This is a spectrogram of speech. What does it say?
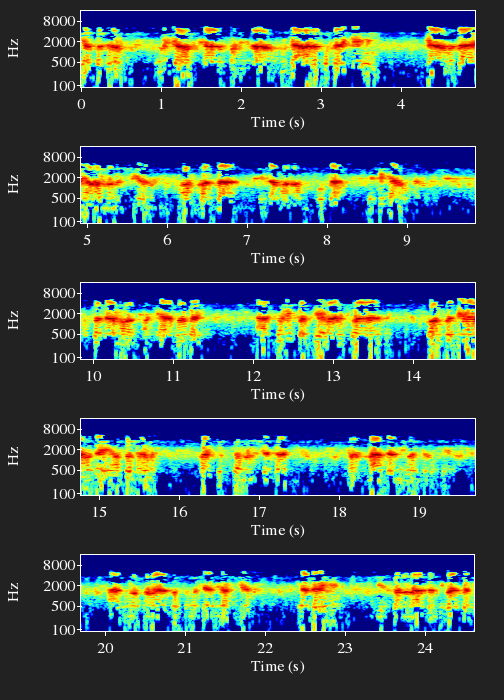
ये अपधर्म उनका अभ्यास होता है यहाँ मनुष्य क्या होता है अपधर्म अज्ञान बन गए आत्मा प्रत्ययमान कौन प्रत्ययमान होता है अपधर्म कर्तृत्व मनुष्य का होते आत्मा प्रमाण तत्व से अधिवाक्य क्या करेंगे ये समानार्थ निवर्तन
